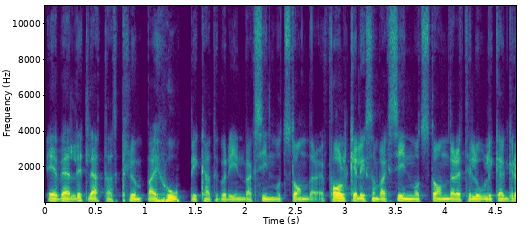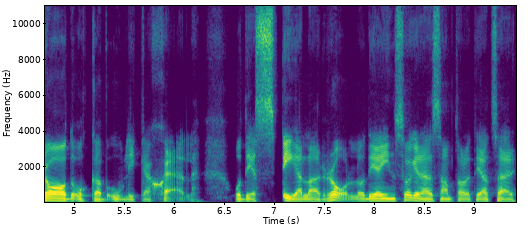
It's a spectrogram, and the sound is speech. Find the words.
är väldigt lätt att klumpa ihop i kategorin vaccinmotståndare. Folk är liksom vaccinmotståndare till olika grad och av olika skäl. Och det spelar roll. Och det jag insåg i det här samtalet är att så här,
